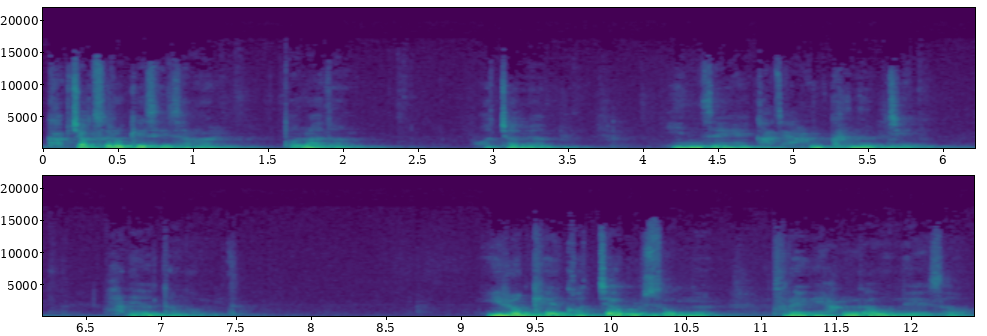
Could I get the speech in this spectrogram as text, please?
갑작스럽게 세상을 떠나던 어쩌면 인생의 가장 그늘진 한 해였던 겁니다. 이렇게 걷잡을 수 없는 불행의 한가운데에서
